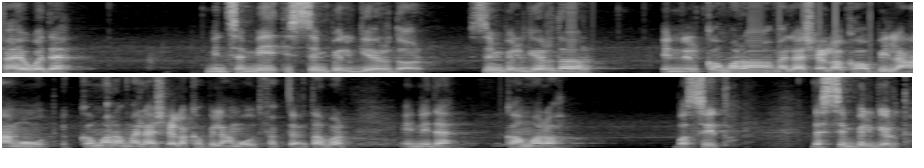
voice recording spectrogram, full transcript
فهو ده بنسميه ال simple girder simple girder إن الكمرة ملهاش علاقة بالعمود. الكمرة ملهاش علاقة بالعمود فبتعتبر إن ده كمرة بسيطة. ده ال simple girder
